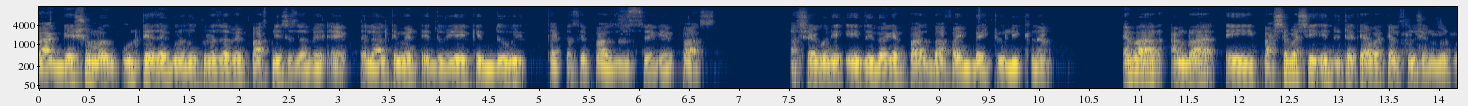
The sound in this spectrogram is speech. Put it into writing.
ভাগ্যের সময় উল্টে যায়, গুণ উপরে যাবে, পাঁচ, নিচে যাবে এক। তাহলে আলটিমেট এই দুই একে দুই? থাকতেছে পাঁচ থেকে পাঁচ। আশা করি এই দুই ভাগের পাঁচ বা ফাইভ বাই টু লিখলাম। এবার আমরা এই পাশাপাশি এই দুইটাকে আবার ক্যালকুলেশন করব।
